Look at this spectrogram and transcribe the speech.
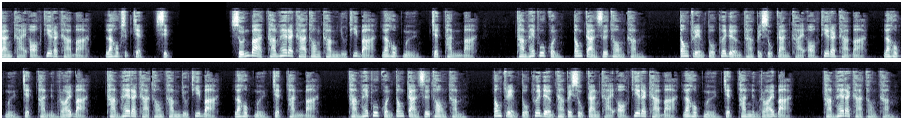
การขายออกที่ราคาบาทละ 67 10ศูนย์บาททำให้ราคาทองคำอยู่ที่บาทละ 67,000 บาททำให้ผู้คนต้องการซื้อทองคำต้องเตรียมตัวเพื่อเดินทางไปสู่การขายออกที่ราคาบาทละ 67,100 บาททำให้ราคาทองคำอยู่ที่บาทละ 67,000 บาททำให้ผู้คนต้องการซื้อทองคำต้องเตรียมตัวเพื่อเดินทางไปสู่การขายออกที่ราคาบาทละ 67,100 บาท ทำให้ราคาทองคำ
